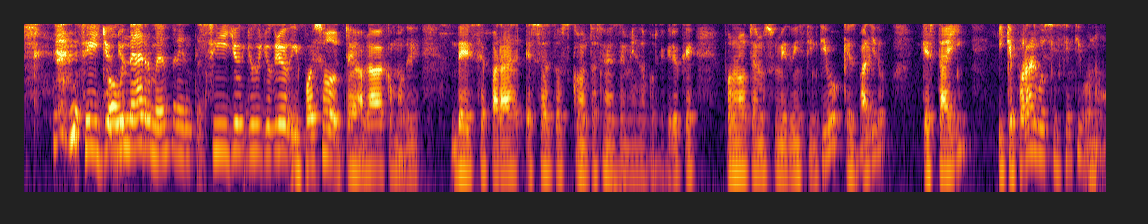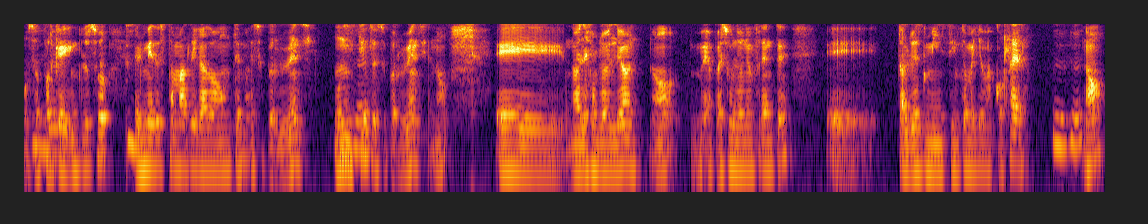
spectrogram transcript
Sí, yo, o yo- un arma enfrente. sí, yo, yo, yo creo, y por eso te hablaba como de, de separar esas dos connotaciones de miedo, porque creo que por un lado tenemos un miedo instintivo, que es válido, que está ahí, y que por algo es instintivo, ¿no? O sea, porque incluso el miedo está más ligado a un tema de supervivencia, un instinto de supervivencia, ¿no? Eh, no el ejemplo del león, ¿no? Me aparece un león enfrente, eh, tal vez mi instinto me lleva a correr, ¿no?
